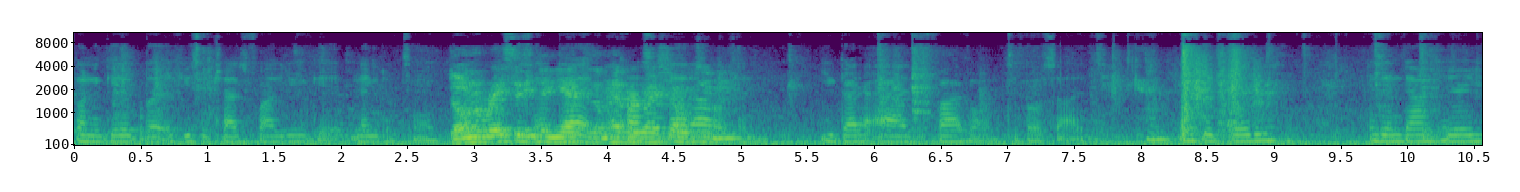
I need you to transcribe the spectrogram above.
going to get. But if you subtract five, you get negative ten. Don't erase So anything yet, because I'm having to write crosses show out, to me. and You gotta add five on to both sides. Okay. You get thirty, and then down here you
